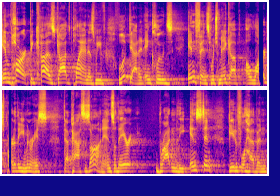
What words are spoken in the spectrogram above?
in part because God's plan, as we've looked at it, includes infants, which make up a large part of the human race that passes on. And so they are brought into the instant, beautiful heaven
